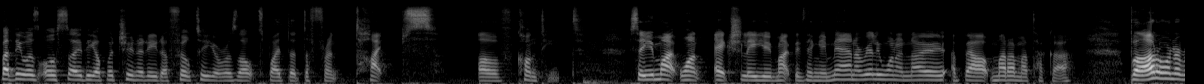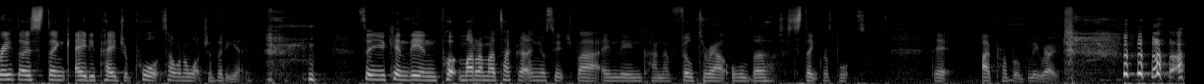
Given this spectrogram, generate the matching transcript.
But there was also the opportunity to filter your results by the different types of content. So you might want, actually, you might be thinking, man, I really want to know about maramataka. But I don't want to read those stink 80 page reports, I want to watch a video. so you can then put maramataka in your search bar and then kind of filter out all the stink reports that I probably wrote.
